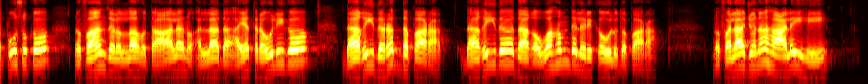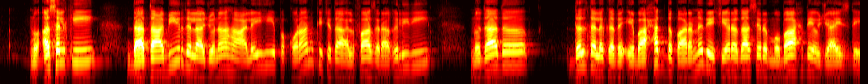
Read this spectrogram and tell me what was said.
تپوسو کو نو فانزل الله تعالی نو الله دا آیت راولېګو دا غي د رد د پاره دا غي د دا غ وهم د لری کولو د پاره نو فلا جناح علیه نو اصل کی دا تعبیر د لا جناح علیه په قران کې چې دا الفاظ راغلي دي نو دا د دلته لکه د اباحت د پاره نه دی چې یاره دا صرف مباح دی او جایز دی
